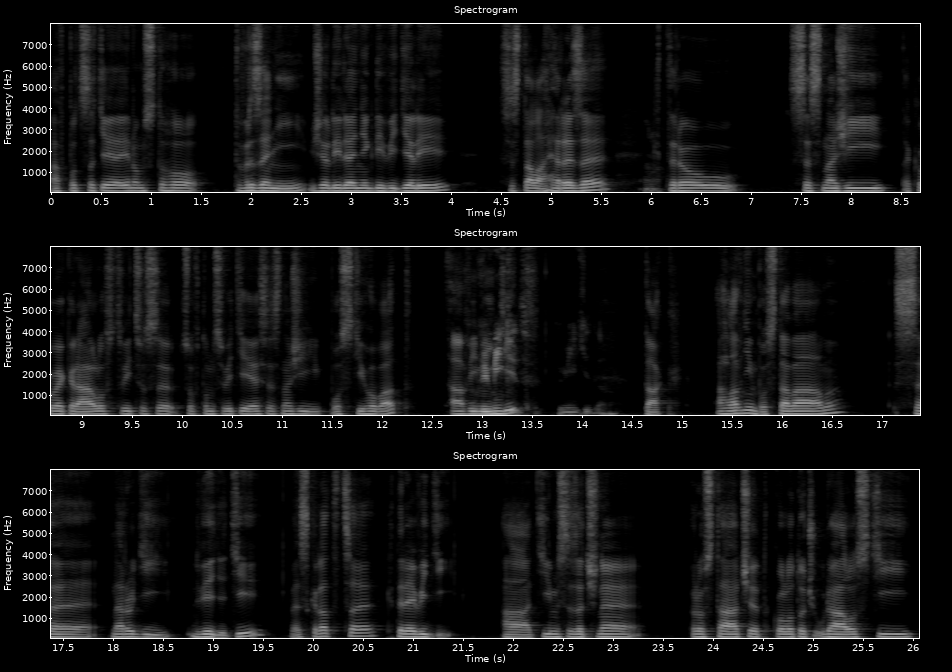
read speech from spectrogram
a v podstatě jenom z toho tvrzení, že lidé někdy viděli, se stala hereze, kterou se snaží takové království, co, se, co v tom světě je, se snaží postihovat a vymítit. Vymítit, vymítit Tak. A hlavním postavám se narodí dvě děti, ve zkratce, které vidí. A tím se začne roztáčet kolotoč událostí,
